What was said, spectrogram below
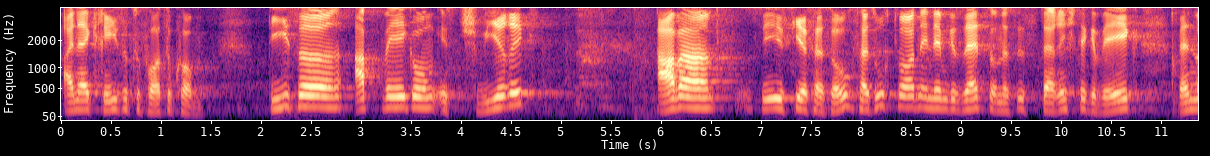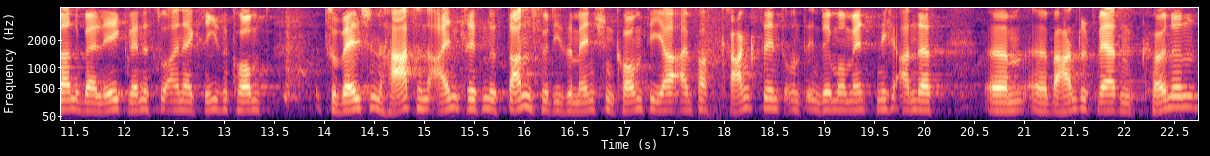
einer Krise zuvorzukommen. Diese Abwägung ist schwierig, aber sie ist hier versucht worden in dem Gesetz, und es ist der richtige Weg, wenn man überlegt, wenn es zu einer Krise kommt, zu welchen harten Eingriffen es dann für diese Menschen kommt, die ja einfach krank sind und in dem Moment nicht anders ähm, äh, behandelt werden können.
